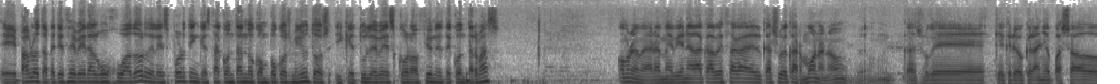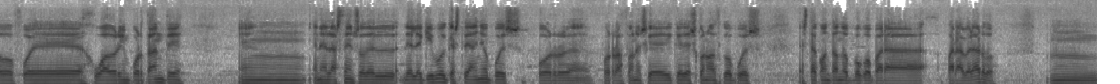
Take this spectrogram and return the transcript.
Eh, Pablo, ¿te apetece ver algún jugador del Sporting que está contando con pocos minutos y que tú le ves con opciones de contar más? Hombre, ahora me viene a la cabeza el caso de Carmona, ¿no? Un caso que, que creo que el año pasado fue jugador importante en, en el ascenso del, equipo y que este año, pues, por, eh, por razones que, que desconozco, pues está contando poco para, para Belardo. Mm,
